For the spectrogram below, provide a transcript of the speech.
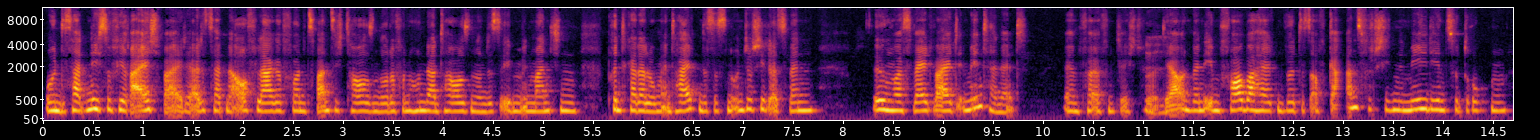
und es hat nicht so viel Reichweite, ja, das hat eine Auflage von 20.000 oder von 100.000 und ist eben in manchen Printkatalogen enthalten. Das ist ein Unterschied, als wenn irgendwas weltweit im Internet ähm, veröffentlicht wird. Mhm. Ja, und wenn eben vorbehalten wird, das auf ganz verschiedene Medien zu drucken,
